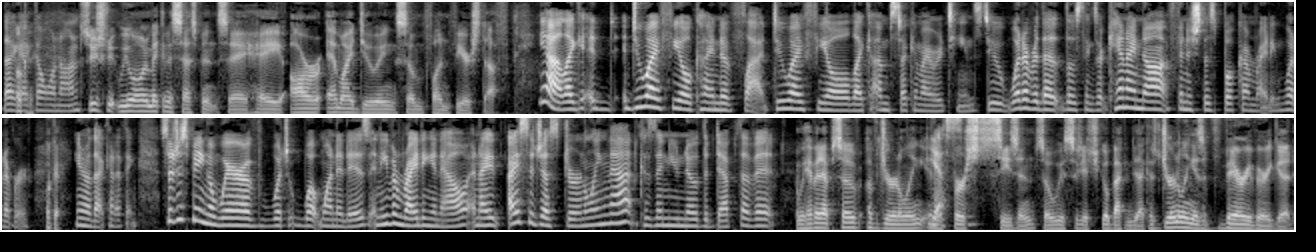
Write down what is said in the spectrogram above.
that I Okay. got going on. So you should, we want to make an assessment and say, hey, are am I doing some fun fear stuff? Yeah, like do I feel kind of flat? Do I feel like I'm stuck in my routines? Do whatever that those things are. Can I not finish this book I'm writing? Whatever. Okay. You know that kind of thing. So just being aware of which what one it is, and even writing it out. And I I suggest journaling that because then you know the depth of it. And we have an episode of journaling in Yes. the first season, so we suggest you go back and do that because journaling is very, very good.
